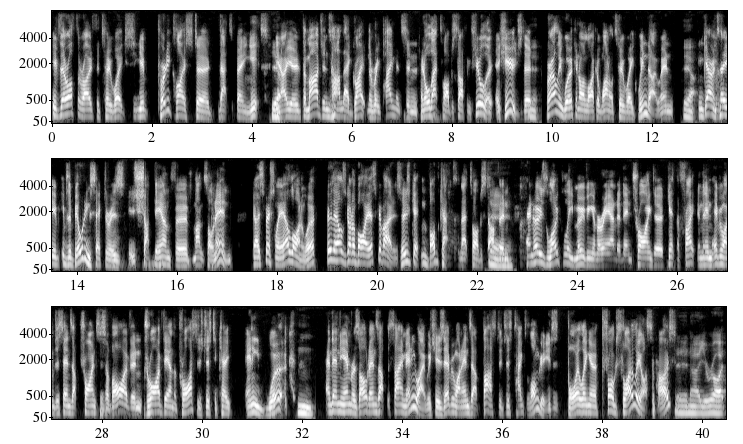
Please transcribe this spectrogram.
if they're off the road for two weeks, you're pretty close to that's being it. You know, you, the margins aren't that great and the repayments and, and all that type of stuff and fuel are, are huge. That Yeah. we're only working on like a one or two week window. And Yeah. I can guarantee if, if the building sector is, is shut down for months on end, you know, especially our line of work, who the hell's going to buy excavators? Who's getting bobcats and that type of stuff? Yeah, and and who's locally moving them around and then trying to get the freight, and then everyone just ends up trying to survive and drive down the prices just to keep any work. Mm. And then the end result ends up the same anyway, which is everyone ends up bust. It just takes longer. You're just boiling a frog slowly, I suppose. Yeah, no, you're right.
